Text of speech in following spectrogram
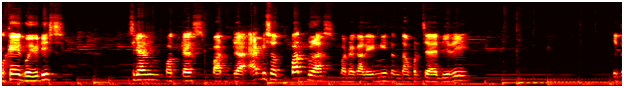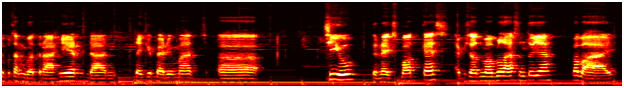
Oke, gue Yudis. Sekian podcast pada episode 14 pada kali ini tentang percaya diri. Itu pesan gue terakhir dan thank you very much. Uh, see you the next podcast episode 15 tentunya. Bye bye.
